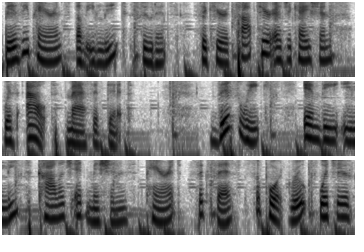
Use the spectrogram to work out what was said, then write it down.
busy parents of elite students secure top tier education without massive debt. This week, in the Elite College Admissions Parent Success Support Group, which is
